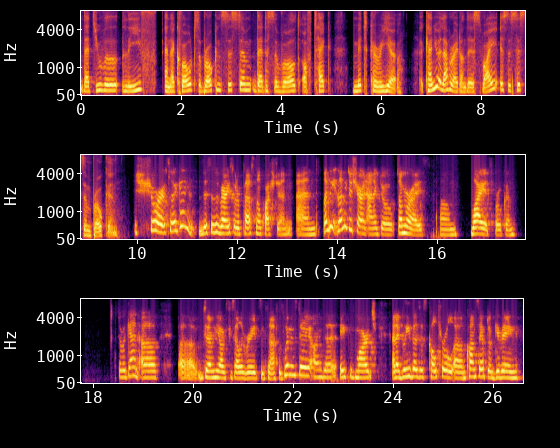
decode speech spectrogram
that you will leave, and I quote, the broken system that is the world of tech mid career. Can you elaborate on this? Why is the system broken? Sure. So again, this is a very sort of personal question, and let me let me just share an anecdote, summarize um, why it's broken. So again, uh, uh, Germany obviously celebrates International Women's Day on the 8th of March. And I believe there's this cultural um, concept of giving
